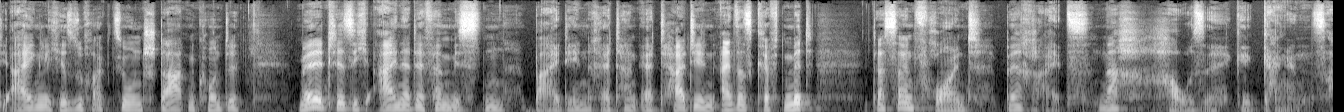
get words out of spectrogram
die eigentliche Suchaktion starten konnte, meldete sich einer der Vermissten bei den Rettern. Er teilte den Einsatzkräften mit, dass sein Freund bereits nach Hause gegangen sei.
